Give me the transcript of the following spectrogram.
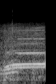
Yeah.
